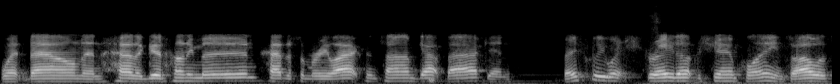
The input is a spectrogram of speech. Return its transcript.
went down and had a good honeymoon, had some relaxing time, got back, and basically went straight up to Champlain. So I was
